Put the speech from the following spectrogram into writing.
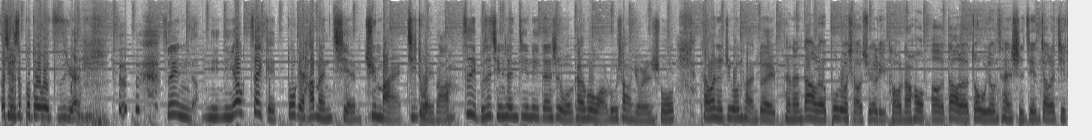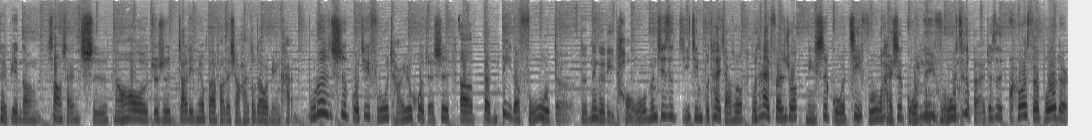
而且是不多的资源，所以你你要再给多给他们钱去买鸡腿吧。自己不是亲身经历，但是我看过网络上有人说，台湾的志工团队可能到了部落小学里头，然后呃到了中午用餐时间叫了鸡腿便当上山吃，然后就是家里没有办法的小孩都在外面看。无论是国际服务场域，或者是呃本地的服务的的那个里头，我们其实已经不太讲说，不太分说你是国际服务还是国内服务，这个本来就是 cross the border，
